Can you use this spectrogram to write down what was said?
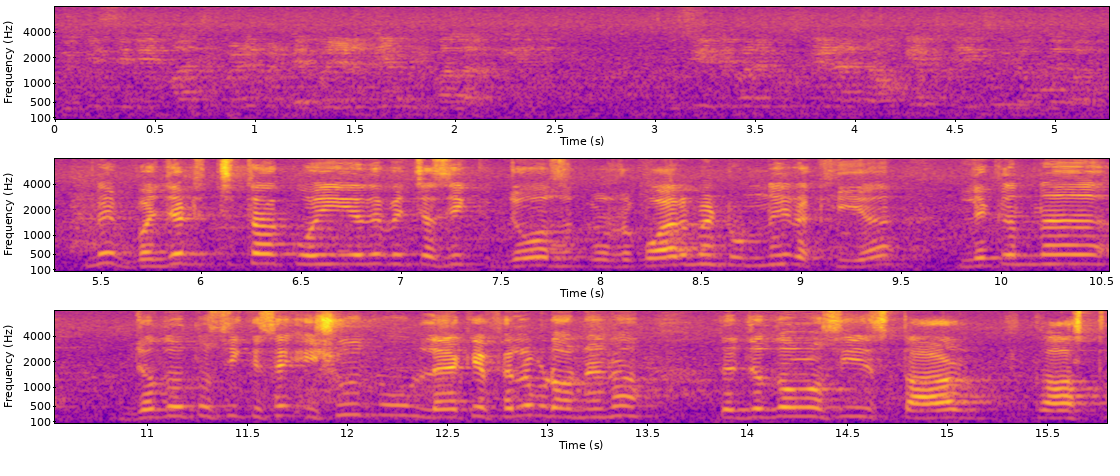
ਕਿਉਂਕਿ ਸਿਨੇਮਾ 'ਚ ਬੜੇ ਵੱਡੇ ਬਜਟ ਦੀਆਂ ਫਿਲਮਾਂ ਲੱਗਦੀਆਂ ਨੇ ਤੁਸੀਂ ਇਹਦੇ ਬਾਰੇ ਕੁਝ ਕਹਿਣਾ ਚਾਹੋਗੇ ਆਪਣੀ ਇਸ ਫਿਲਮ ਦੇ ਬਾਰੇ ਨਹੀਂ ਬਜਟ 'ਚ ਤਾਂ ਕੋਈ ਇਹਦੇ ਵਿੱਚ ਅਸੀਂ ਜੋ ਰਿਕੁਆਇਰਮੈਂਟ ਉਨੀ ਰੱਖੀ ਆ, ਲੇਕਿਨ ਜਦੋਂ ਤੁਸੀਂ ਕਿਸੇ ਇਸ਼ੂ ਨੂੰ ਲੈ ਕੇ ਫਿਲਮ ਬਣਾਉਂਦੇ ਨਾ, ਤੇ ਜਦੋਂ ਅਸੀਂ ਸਟਾਰ ਕਾਸਟ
